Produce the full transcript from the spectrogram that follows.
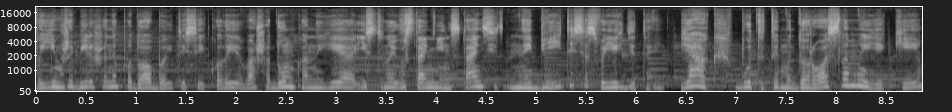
Ви їм вже більше не подобаєтеся, і коли ваша думка не є істиною в останній інстанції, не бійтеся своїх дітей. Як бути тими дорослими, які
